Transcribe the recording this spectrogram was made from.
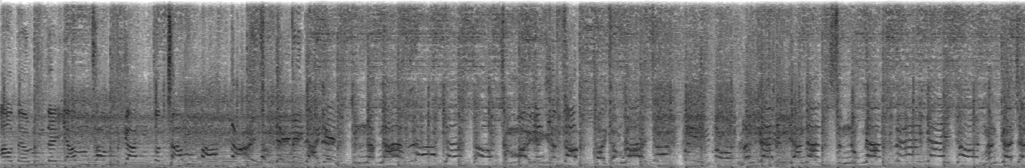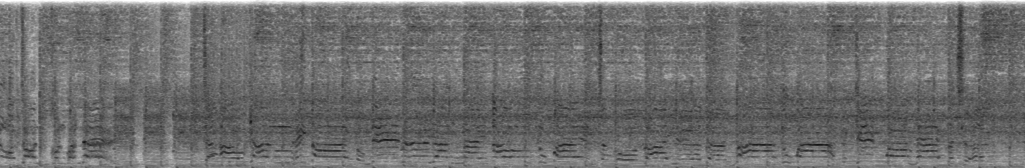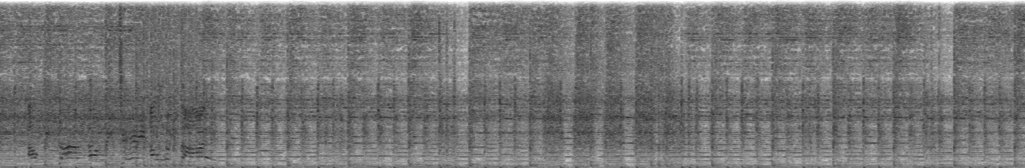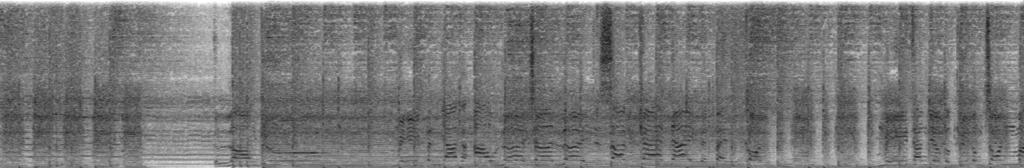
เอาแต่ลุ้นแต่ย้ำทำกันจนช้ำปากตายทำดี ก็ลองดู มีปัญญาก็เอาเลยเชิญเลยจะสักแค่ไหนก็เป็นคน มีทางเดียวก็คือต้องจนมา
